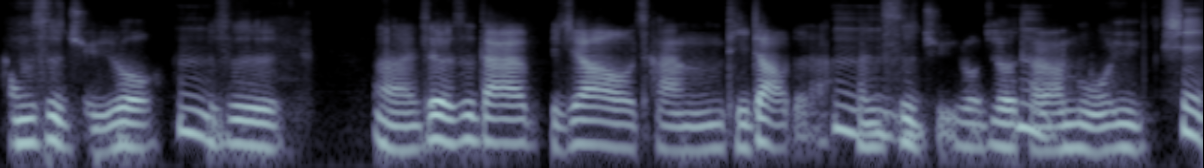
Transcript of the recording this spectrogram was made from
亨氏菊络，嗯，就是呃，这个是大家比较常提到的啦，亨氏菊络就是台湾魔芋，是，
